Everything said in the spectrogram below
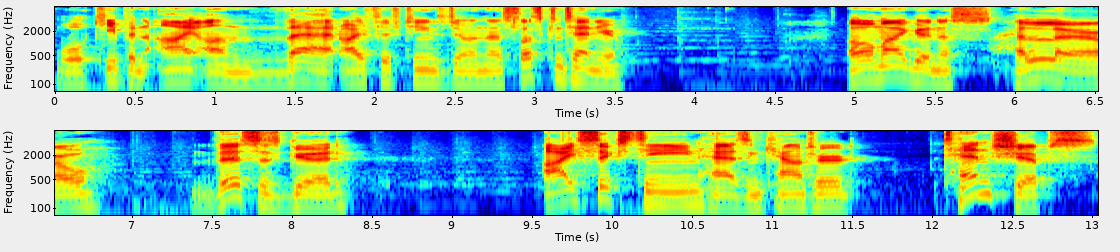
We'll keep an eye on that. I-15's doing this. Let's continue. Oh my goodness. Hello. This is good. I-16 has encountered 10 ships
